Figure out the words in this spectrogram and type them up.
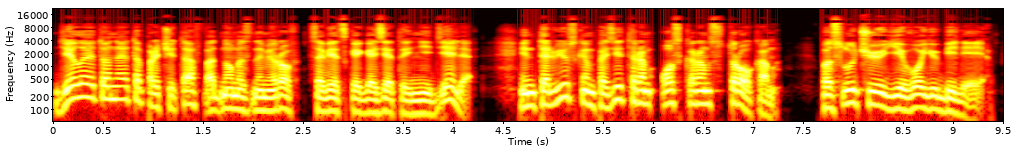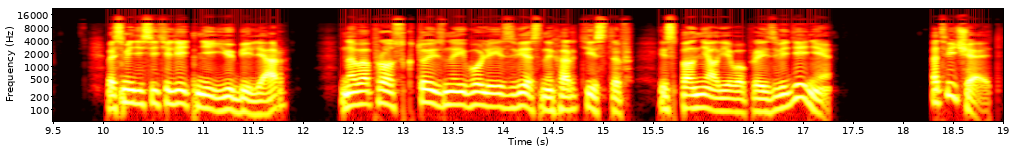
Делает он это, прочитав в одном из номеров советской газеты «Неделя» интервью с композитором Оскаром Строком по случаю его юбилея. 80-летний юбиляр на вопрос, кто из наиболее известных артистов исполнял его произведения, отвечает,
